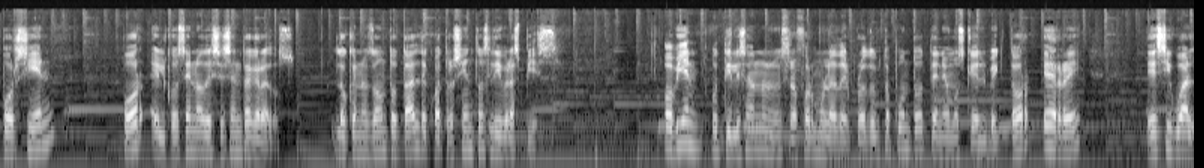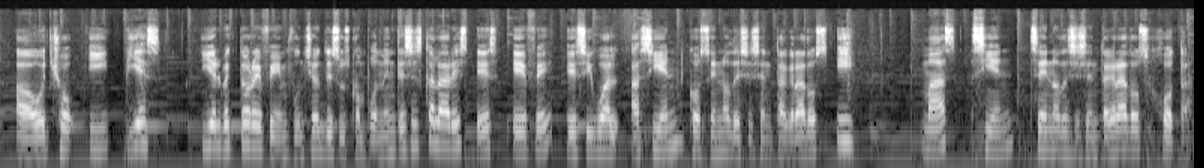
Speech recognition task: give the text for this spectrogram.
por 100 por el coseno de 60 grados, lo que nos da un total de 400 libras pies. O bien, utilizando nuestra fórmula del producto punto, tenemos que el vector r es igual a 8i pies y el vector f en función de sus componentes escalares es f es igual a 100 coseno de 60 grados i más 100 seno de 60 grados j.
